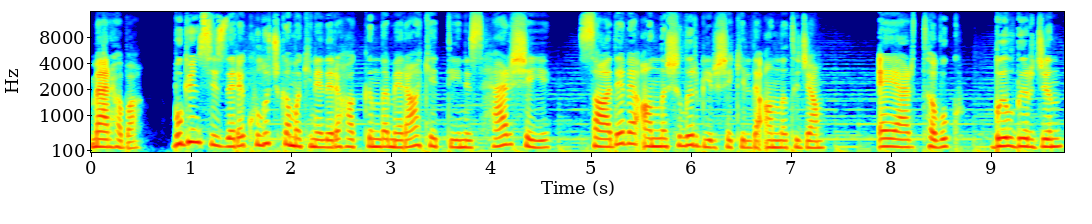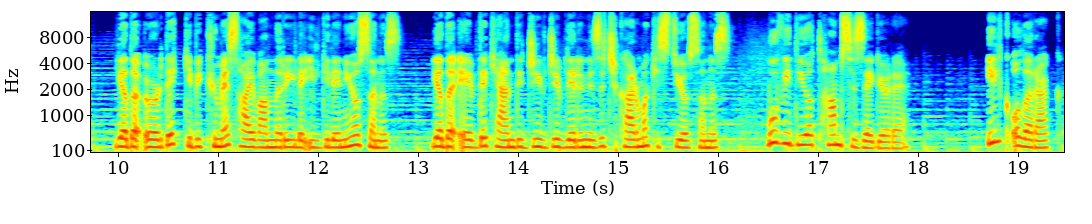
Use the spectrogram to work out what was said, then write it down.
Merhaba. Bugün sizlere kuluçka makineleri hakkında merak ettiğiniz her şeyi sade ve anlaşılır bir şekilde anlatacağım. Eğer tavuk, bıldırcın ya da ördek gibi kümes hayvanlarıyla ilgileniyorsanız ya da evde kendi civcivlerinizi çıkarmak istiyorsanız bu video tam size göre. İlk olarak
